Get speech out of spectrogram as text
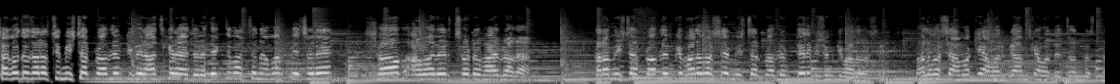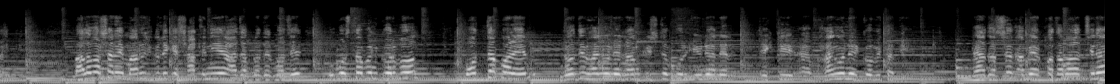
স্বাগত জানাচ্ছি মিস্টার প্রবলেম টিভির আজকের আয়োজনে। দেখতে পাচ্ছেন আমার পেছনে সব আমাদের ছোট ভাই ব্রাদার তারা মিস্টার প্রবলেমকে ভালোবাসে মিস্টার প্রবলেম টেলিভিশনকে ভালোবাসে। ভালোবাসে আমাকে আমার গ্রামকে আমাদের জন্মস্থানকে। ভালোবাসার এই মানুষগুলিকে সাথে নিয়ে আজ আপনাদের মাঝে উপস্থাপন করব পদ্মাপাড়ের নদী ভাঙনের রামকৃষ্ণপুর ইউনিয়নের একটি ভাঙনের কবিতা দিয়ে। হ্যাঁ দর্শক আমি আর কথা বাড়াচ্ছি না।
